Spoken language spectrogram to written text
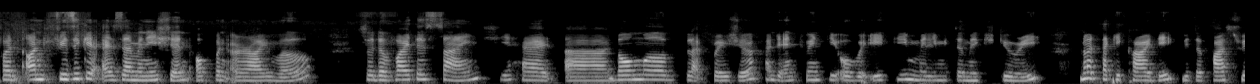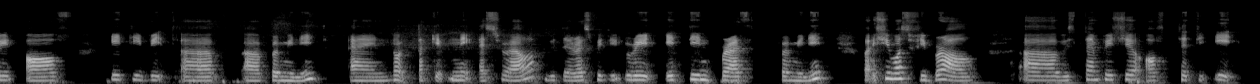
for on physical examination upon arrival, so the vital signs, she had uh, normal blood pressure, 120 over 80 millimeter mercury, not tachycardic with a pulse rate of 80 beat uh, uh, per minute, and not tachypneic as well with a respiratory rate 18 breath per minute. But she was febrile uh, with temperature of 38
